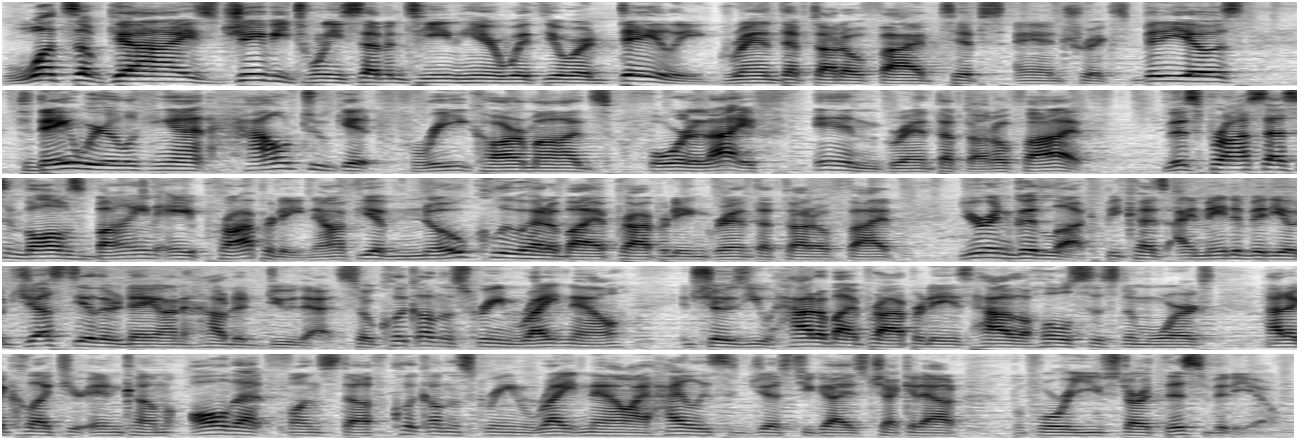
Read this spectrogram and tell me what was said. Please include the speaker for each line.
Speaker 1: What's up guys, JV2017 here with your daily Grand Theft Auto 5 tips and tricks videos. Today we're looking at how to get free car mods for life in Grand Theft Auto 5. This process involves buying a property. Now if you have no clue how to buy a property in Grand Theft Auto 5, you're in good luck because I made a video just the other day on how to do that. So click on the screen right now. It shows you how to buy properties, how the whole system works, how to collect your income, all that fun stuff. Click on the screen right now. I highly suggest you guys check it out before you start this video.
